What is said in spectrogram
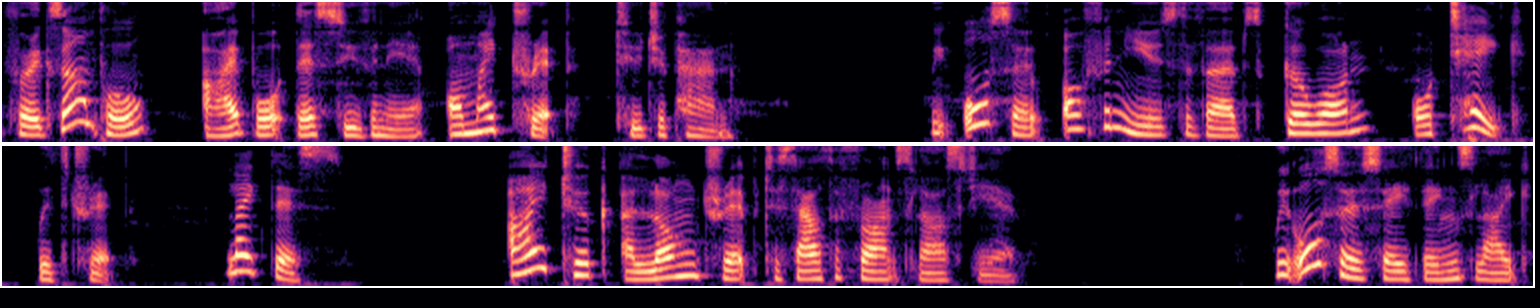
For example, I bought this souvenir on my trip to Japan. We also often use the verbs go on or take with trip like this. I took a long trip to south of France last year. We also say things like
